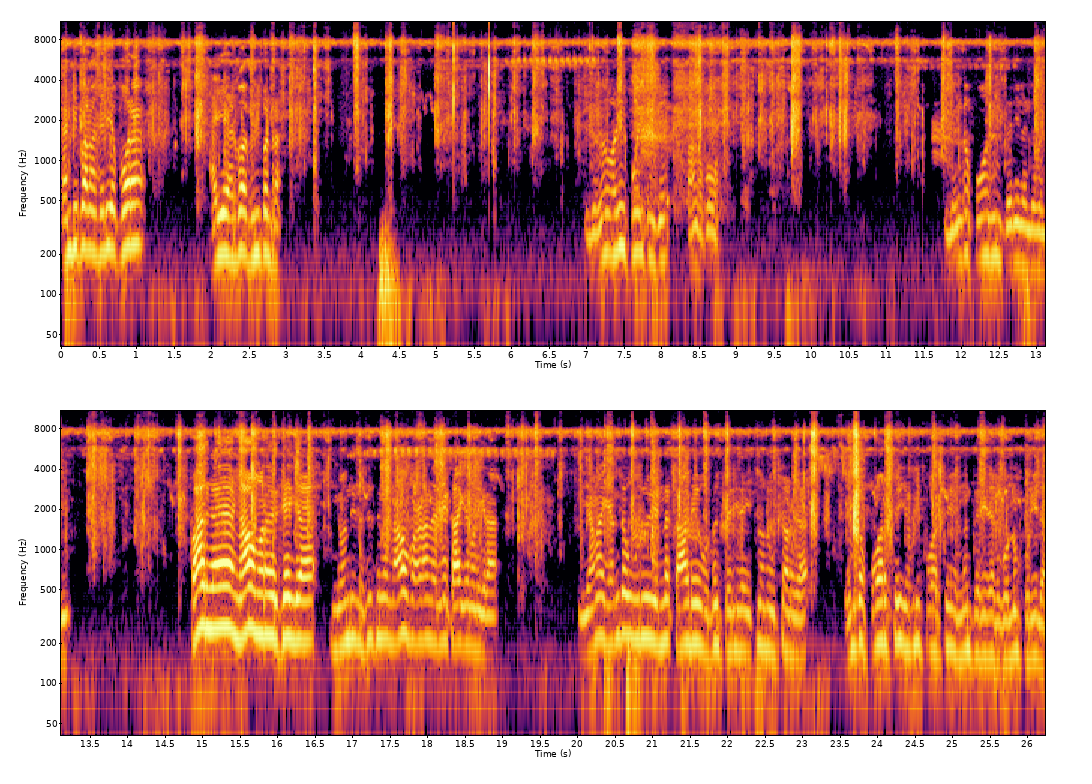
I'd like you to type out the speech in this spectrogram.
கண்டிப்பாக நான் வெளியே போகிறேன் ஐயாயிரம் ரூபாய் வின் பண்ணுறேன் இது ஏதோ வழி போயிட்டு இருக்கு. வாங்க போவோம். எங்கே போகுதுன்னு தெரியல இந்த வழி. பாருங்க நாவ மரம் இருக்கு இங்கே. வந்து இந்த சீசனில் நாவ மரம்லாம் நிறைய காய்க்கணும்னு நினைக்கிறேன். ஏன்னா எந்த ஊர் என்ன காடு ஒன்றும் தெரியல. இட்டுன்னு வந்து விட்டானுங்க. எங்கே போகிறது எப்படி போகிறது என்னன்னு தெரியல. எனக்கு ஒன்றும் புரியல.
